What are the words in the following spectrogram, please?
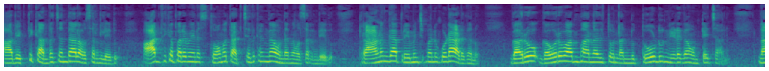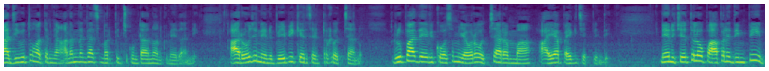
ఆ వ్యక్తికి అందచందాలు అవసరం లేదు. ఆర్థికపరమైన స్తోమత అత్యధికంగా ఉండని అవసరం లేదు. ప్రాణంగా ప్రేమించమని కూడా అడగను. గౌరవ గౌరవాభిమానాలతో నన్ను తోడు నీడగా ఉంటే చాలు. నా జీవితం అతనికి ఆనందంగా సమర్పించుకుంటాను అనుకునేదాన్ని. ఆ రోజు నేను బేబీ కేర్ సెంటర్కి వచ్చాను. రూపాదేవి కోసం ఎవరో వచ్చారమ్మా ఆయా పైకి చెప్పింది. నేను చేతిలో పాపని దింపి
